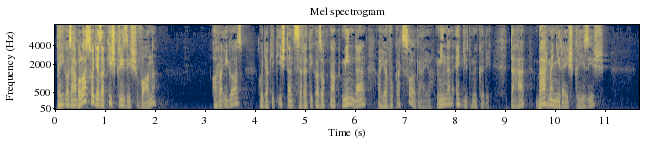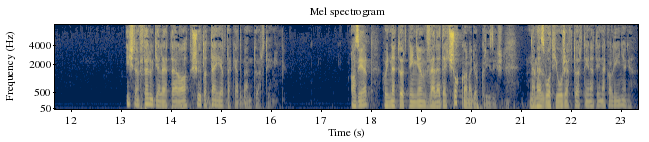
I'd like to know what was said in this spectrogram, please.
De igazából az, hogy ez a kis krízis van, arra igaz, hogy akik Istent szeretik, azoknak minden a javukat szolgálja. Minden együttműködik. Tehát bármennyire is krízis, Isten felügyelete alatt, sőt a te érdekedben történik. Azért, hogy ne történjen veled egy sokkal nagyobb krízis. Nem ez volt József történetének a lényege?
